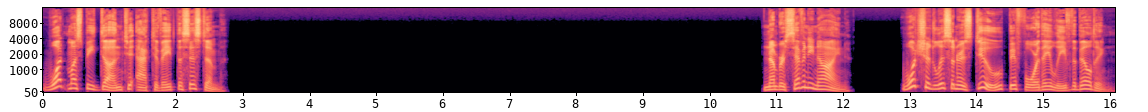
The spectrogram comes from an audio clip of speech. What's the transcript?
what must be done to activate the system? Number 79. What should listeners do before they leave the building?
